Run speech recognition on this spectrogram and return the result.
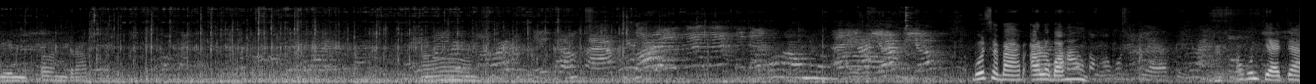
เย็นๆต้อนรับอ๋อบุษบาเอาระบอห้องเอากุญแจจ้า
